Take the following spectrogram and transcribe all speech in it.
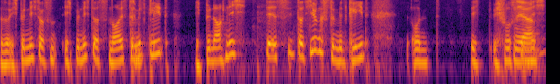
Also ich bin nicht das, ich bin nicht das neueste Mitglied. Ich bin auch nicht das, das jüngste Mitglied. Und ich, ich wusste Ja. nicht,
